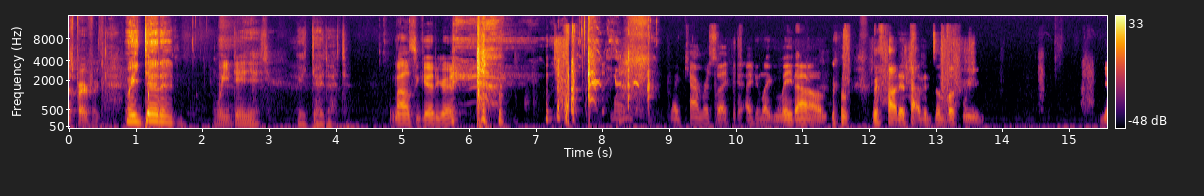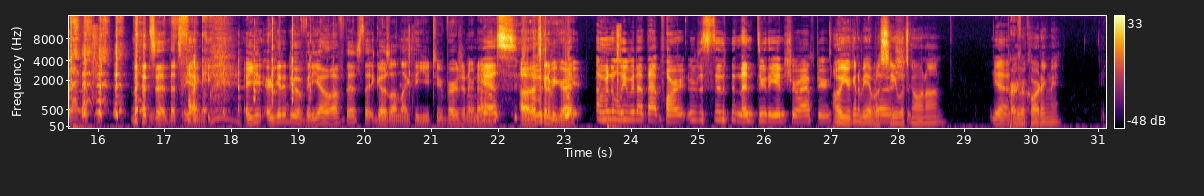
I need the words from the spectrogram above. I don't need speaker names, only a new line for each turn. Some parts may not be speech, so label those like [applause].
that was perfect.
We did it.
We did it.
We did it.
Miles, you good? You ready?
my, [laughs] my camera so I can I can like lay down [laughs] without it having to look weird. Yeah, that's [laughs]
That's it. That's the
Fuck.
angle. Are you are you gonna do a video of this that goes on like the YouTube version or no?
Yes.
Oh, that's gonna be great.
I'm gonna leave it at that part, just and then do the intro after.
Oh, you're gonna be able to
Oh,
see what's going on.
Yeah,
Perfect.
You recording me?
